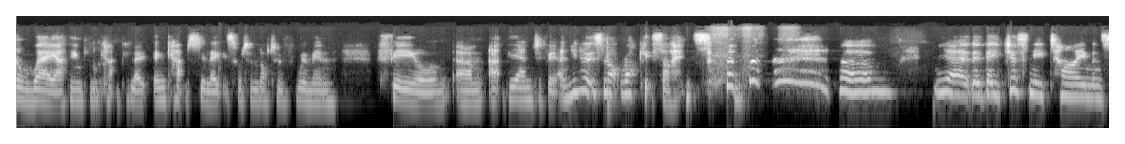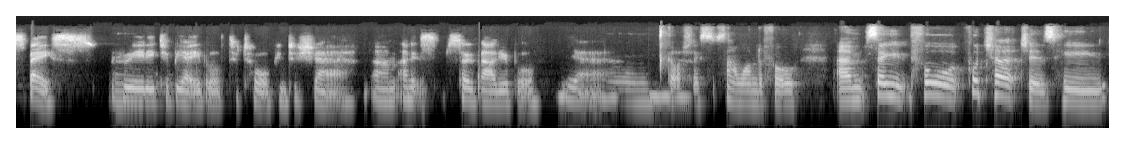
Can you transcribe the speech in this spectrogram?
a way, I think encapsulate, encapsulates what a lot of women feel um, at the end of it. And you know, it's not rocket science. um, yeah, they, they, just need time and space mm. really to be able to talk and to share, um, and it's so valuable. Yeah. Mm, gosh, they sound wonderful. Um, so for for churches who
